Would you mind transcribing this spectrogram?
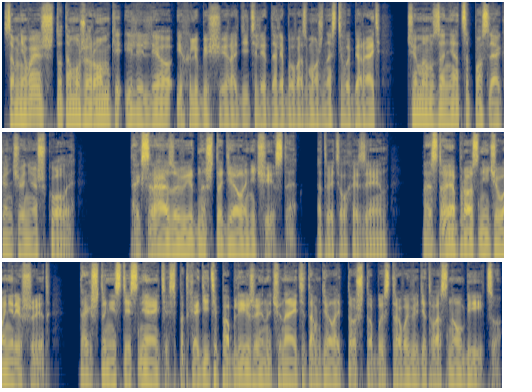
Сомневаюсь, что тому же Ромке или Лео их любящие родители дали бы возможность выбирать, чем им заняться после окончания школы. «Так сразу видно, что дело нечисто», — ответил хозяин. «Простой опрос ничего не решит». Так что не стесняйтесь, подходите поближе и начинайте там делать то, что быстро выведет вас на убийцу.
